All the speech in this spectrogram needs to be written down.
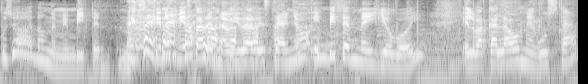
pues yo a donde me inviten. Si tiene fiesta de Navidad este año, invítenme y yo voy. El bacalao me gusta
